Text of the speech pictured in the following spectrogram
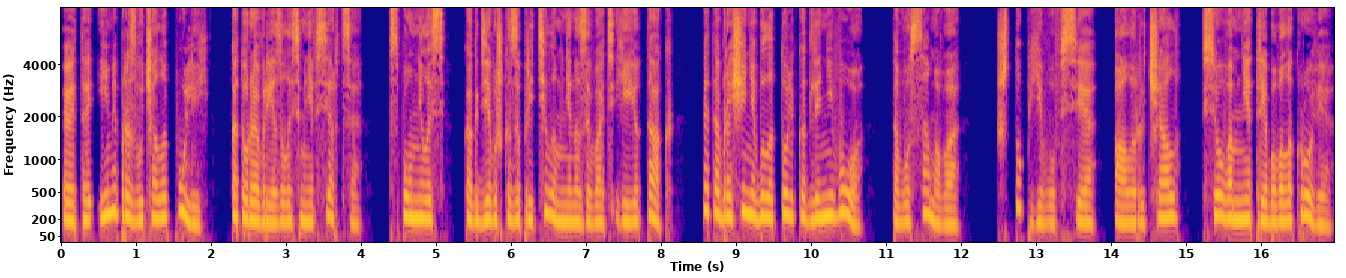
Это имя прозвучало пулей, которая врезалась мне в сердце. Вспомнилось, как девушка запретила мне называть ее так. Это обращение было только для него, того самого. Чтоб его все, Ал рычал, все во мне требовало крови.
